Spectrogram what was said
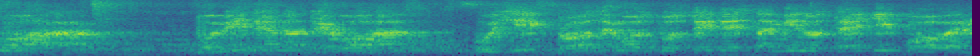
Увага! Повітряна тривога. Усіх просимо спуститись на мінус третій поверх.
